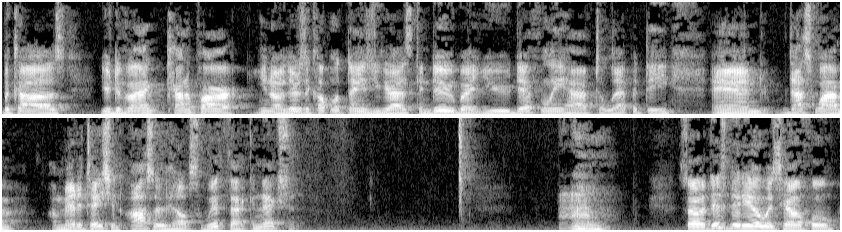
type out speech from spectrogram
because your divine counterpart you know there's a couple of things you guys can do but you definitely have telepathy and that's why a meditation also helps with that connection so if this video was helpful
